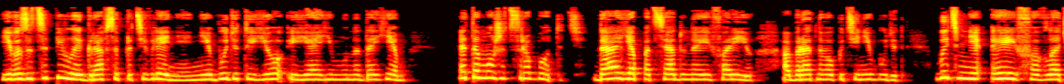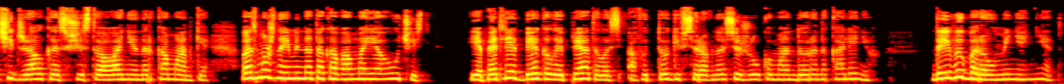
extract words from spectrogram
Его зацепила игра в сопротивление. Не будет ее, и я ему надоем. Это может сработать. Да, я подсяду на эйфорию. Обратного пути не будет. Быть мне эйфа, влачить жалкое существование наркоманки. Возможно, именно такова моя участь. Я пять лет бегала и пряталась, а в итоге все равно сижу у командора на коленях. Да и выбора у меня нет.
